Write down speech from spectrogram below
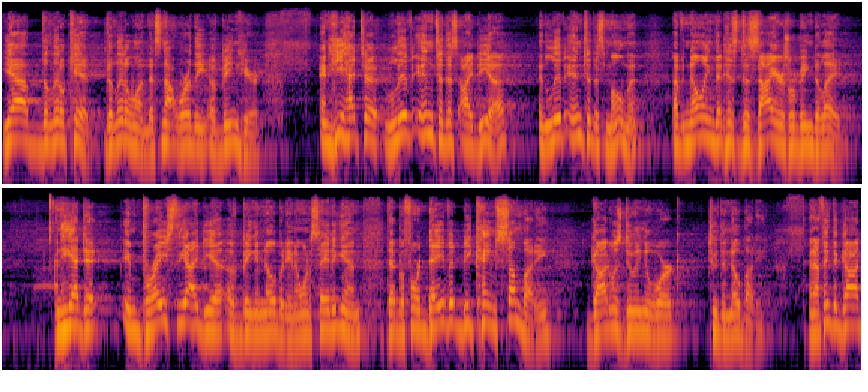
Yeah, the little kid, the little one that's not worthy of being here. And he had to live into this idea and live into this moment of knowing that his desires were being delayed. And he had to embrace the idea of being a nobody. And I want to say it again that before David became somebody, God was doing a work to the nobody. And I think that God,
